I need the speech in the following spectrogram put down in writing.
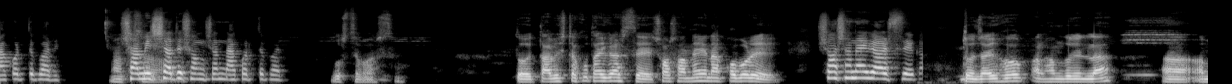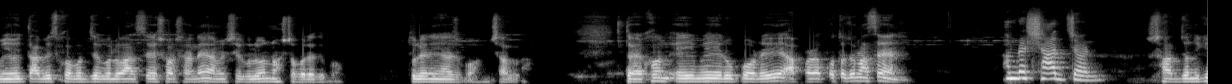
না করতে পারে। আচ্ছা, স্বামীর সাথে সংসার না করতে পারে। বুঝতে পারছি। তো তাবিজটা কোথায় গাছছে শ্মশানে না কবরে? শ্মশানে গাড়ছে। তো যাই হোক আলহামদুলিল্লাহ আমি ওই তাবিজ কবর যেগুলো আছে শ্মশানে আমি সেগুলো নষ্ট করে দেব। তুলে নিয়ে আসব ইনশাল্লাহ। তো এখন এই মেয়ের উপরে আপনারা কতজন আছেন? আমরা সাতজন। সাতজন কি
